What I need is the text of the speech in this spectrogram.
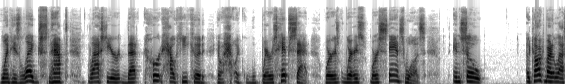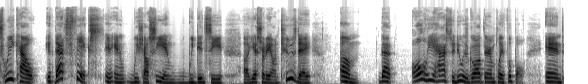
When his leg snapped last year, that hurt how he could, you know, how, like where his hips sat, where his where his where his stance was. And so I talked about it last week how if that's fixed, and, and we shall see, and we did see uh, yesterday on Tuesday, um, that all he has to do is go out there and play football. And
